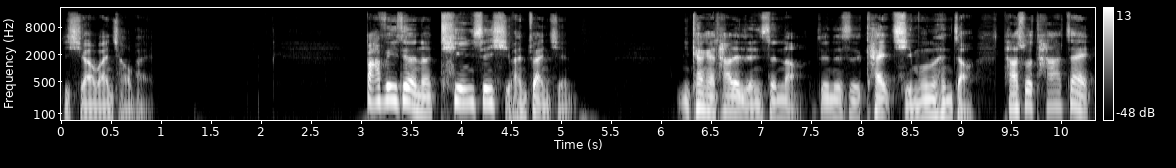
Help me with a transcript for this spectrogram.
就喜欢玩桥牌。巴菲特呢，天生喜欢赚钱。你看看他的人生啊，真的是开启蒙的很早。他说他在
